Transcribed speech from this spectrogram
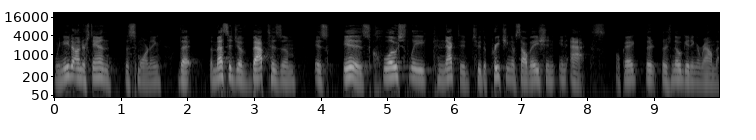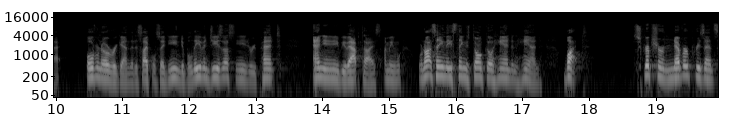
we need to understand this morning that the message of baptism is, is closely connected to the preaching of salvation in Acts. Okay? There, there's no getting around that. Over and over again, the disciples said, You need to believe in Jesus, you need to repent, and you need to be baptized. I mean, we're not saying these things don't go hand in hand, but Scripture never presents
